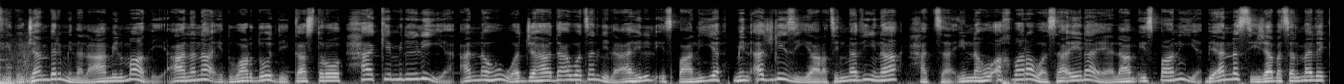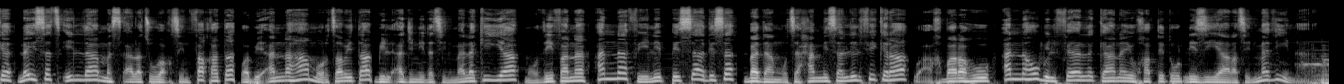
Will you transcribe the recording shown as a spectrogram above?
وفي دجنبر من العام الماضي أعلن إدواردو دي كاسترو حاكم مليلية أنه وجه دعوة للعاهل الإسباني من أجل زيارة المدينة حتى إنه أخبر وسائل إعلام إسبانية بأن استجابة الملك ليست إلا مسألة وقت فقط وبأنها مرتبطة بالأجندة الملكية مضيفا أن فيليب السادس بدا متحمسا للفكرة وأخبره أنه بالفعل كان يخطط لزيارة المدينة.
